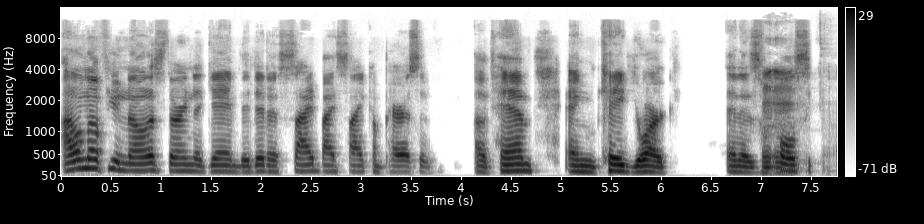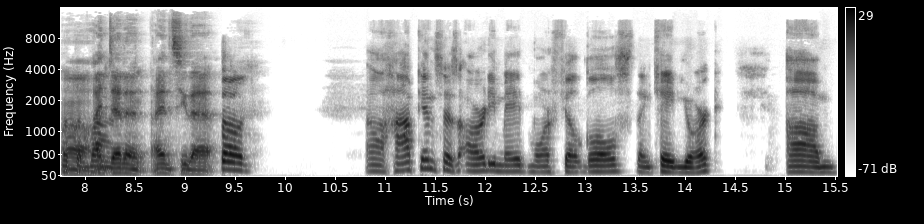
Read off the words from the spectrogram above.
I don't know if you noticed during the game they did a side by side comparison of him and Cade York in his Mm-mm. full season. Oh, I didn't. I didn't see that. So uh, Hopkins has already made more field goals than Cade York. Um,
